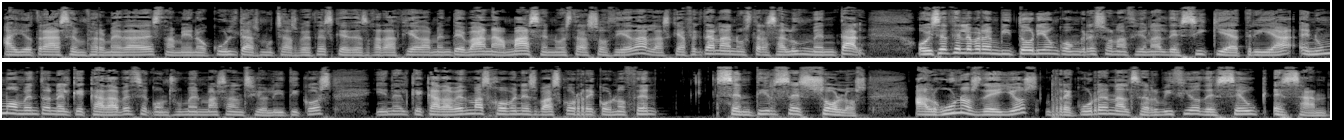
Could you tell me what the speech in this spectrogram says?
Hay otras enfermedades también ocultas muchas veces que desgraciadamente van a más en nuestra sociedad, las que afectan a nuestra salud mental. Hoy se celebra en Vitoria un Congreso Nacional de Psiquiatría en un momento en el que cada vez se consumen más ansiolíticos y en el que cada vez más jóvenes vascos reconocen sentirse solos. Algunos de ellos recurren al servicio de Seuk Esan.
